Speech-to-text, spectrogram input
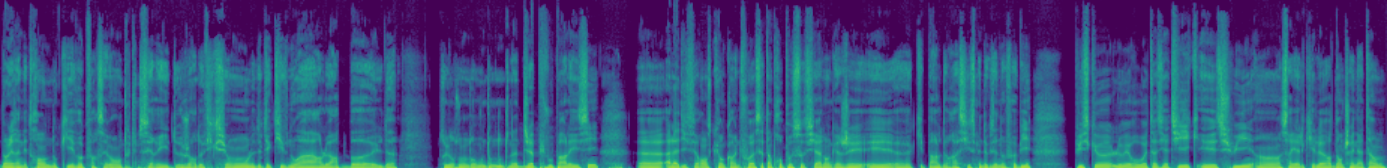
dans les années 30, donc qui évoque forcément toute une série de genres de fiction, le détective noir, le hard-boiled, truc dont, on a déjà pu vous parler ici, euh, à la différence qu'encore une fois, c'est un propos social engagé et euh, qui parle de racisme et de xénophobie, puisque le héros est asiatique et suit un serial killer dans Chinatown.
